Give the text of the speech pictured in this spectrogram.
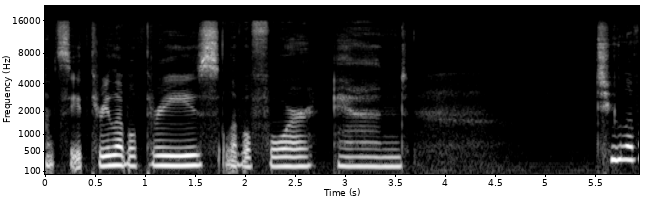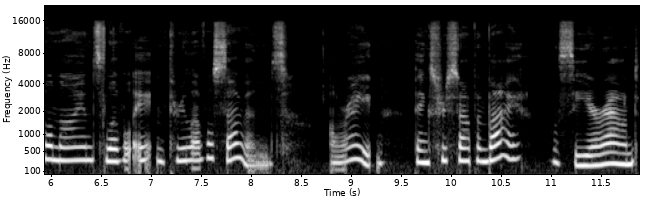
Let's see, three level threes, level four, and two level nines, level eight, and three level sevens. All right, thanks for stopping by. We'll see you around.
